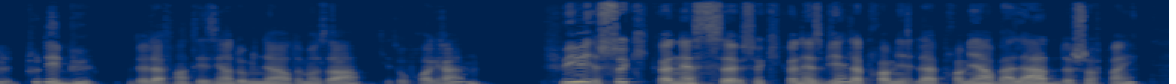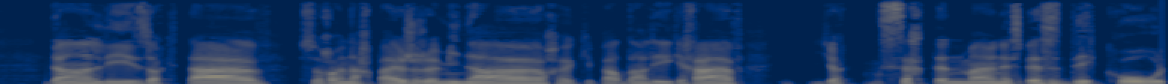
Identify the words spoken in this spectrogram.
le tout début de la fantaisie en do mineur de Mozart, qui est au programme. Puis ceux qui connaissent, ceux qui connaissent bien la première, la première ballade de Chopin, dans les octaves, sur un arpège mineur euh, qui part dans les graves, il y a certainement une espèce d'écho,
